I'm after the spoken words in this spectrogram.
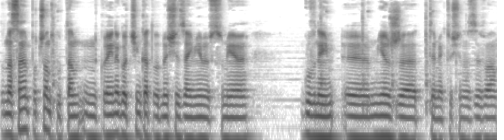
to na samym początku tam mm, kolejnego odcinka to my się zajmiemy w sumie głównej y, mierze tym, jak to się nazywa.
